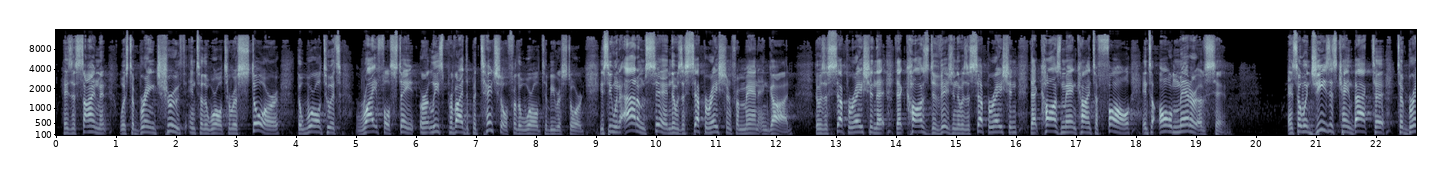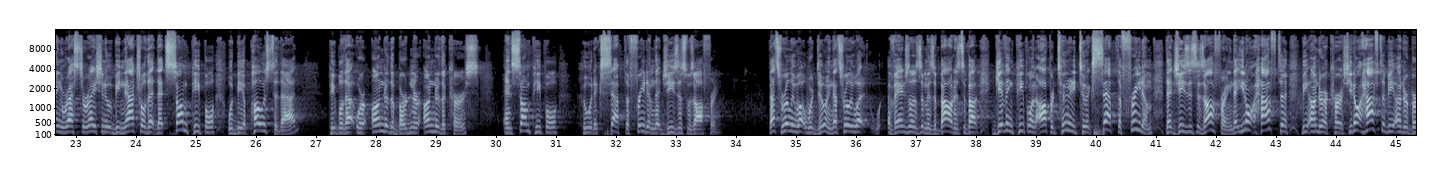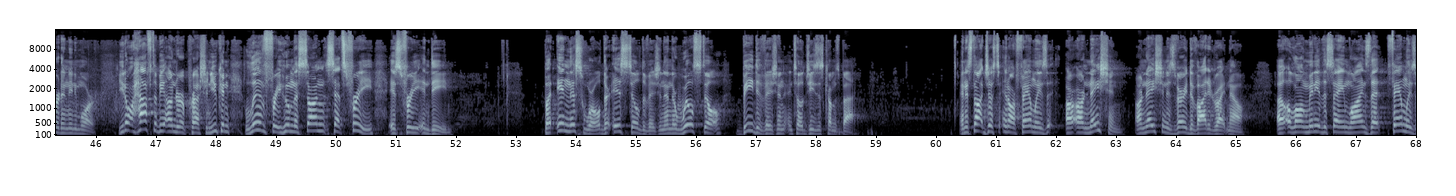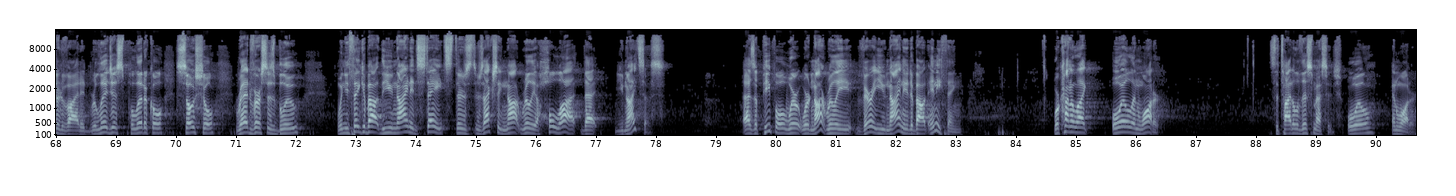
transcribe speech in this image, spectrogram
His assignment was to bring truth into the world, to restore the world to its rightful state, or at least provide the potential for the world to be restored. You see, when Adam sinned, there was a separation from man and God. There was a separation that, that caused division. There was a separation that caused mankind to fall into all manner of sin. And so when Jesus came back to, to bring restoration, it would be natural that, that some people would be opposed to that, people that were under the burden or under the curse, and some people who would accept the freedom that Jesus was offering. That's really what we're doing. That's really what evangelism is about. It's about giving people an opportunity to accept the freedom that Jesus is offering. That you don't have to be under a curse. You don't have to be under burden anymore. You don't have to be under oppression. You can live free. Whom the Son sets free is free indeed. But in this world, there is still division, and there will still be division until Jesus comes back. And it's not just in our families, our, our nation our nation is very divided right now, uh, along many of the same lines that families are divided religious, political, social, red versus blue. When you think about the United States, there's, there's actually not really a whole lot that unites us. As a people, we're, we're not really very united about anything. We're kind of like oil and water. It's the title of this message Oil and Water.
